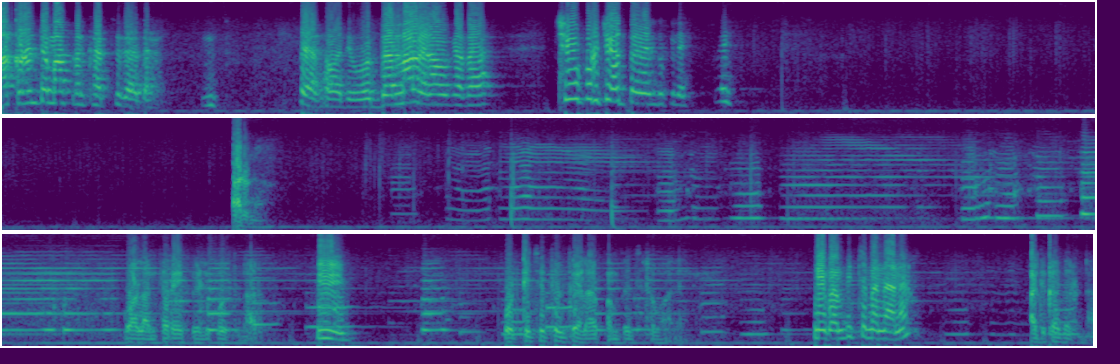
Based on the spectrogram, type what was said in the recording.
అక్కడుంటే మాత్రం ఖర్చు కదా. పెదవది వద్దన్నా వినవు కదా. చీపుడు చేత్తో ఎందుకులే. అరుణ. వాళ్ళంతా రేపు వెళ్ళిపోతున్నారు. పొట్టి చేతులతో ఎలా పంపించడం అని. నీ పంపించమన్నానా? అది కదరుణ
